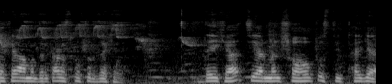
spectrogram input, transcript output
দেখে, আমাদের কাগজপত্র দেখে। দেখা চেয়ারম্যান সহ উপস্থিত থেকে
